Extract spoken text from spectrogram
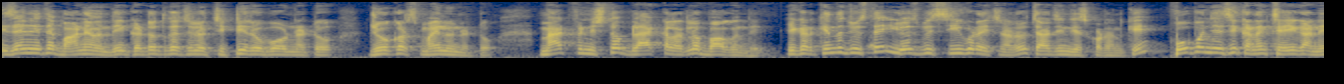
డిజైన్ అయితే బాగానే ఉంది. గట్టొత్తుకచ్చులో చిట్టి రోబో ఉన్నట్టు జోకర్ స్మైల్ ఉన్నట్టు. మ్యాట్ ఫినిష్తో బ్లాక్ కలర్లో బాగుంది. ఇక్కడ కింద చూస్తే యూఎస్బి సి కూడా ఇచ్చినారు ఛార్జింగ్ చేసుకోవడానికి. ఓపెన్ చేసి కనెక్ట్ చేయగానే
